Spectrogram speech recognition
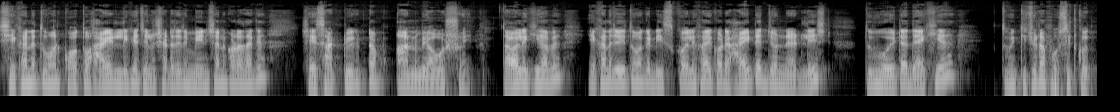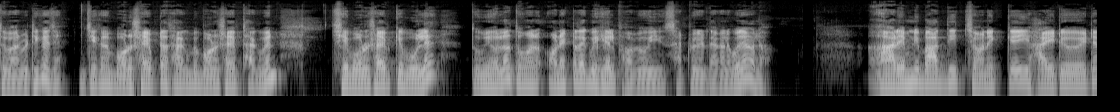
সেখানে তোমার কত হাইট লিখেছিল সেটা যদি মেনশন করা থাকে, সেই সার্টিফিকেটটা আনবে অবশ্যই। তাহলে কী হবে? এখানে যদি তোমাকে ডিসকোয়ালিফাই করে হাইটের জন্য অ্যাটলিস্ট তুমি ওইটা দেখিয়ে তুমি কিছুটা প্রসিড করতে পারবে, ঠিক আছে? যেখানে বড় সাহেবটা থাকবে, বড় সাহেব থাকবেন সেই বড় সাহেবকে বলে তুমি হলো তোমার অনেকটা দেখবে হেল্প হবে ওই সার্টিফিকেট দেখালে, বোঝা গেলো? আর এমনি বাদ দিচ্ছে, অনেককেই হাইটে ওয়েটে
